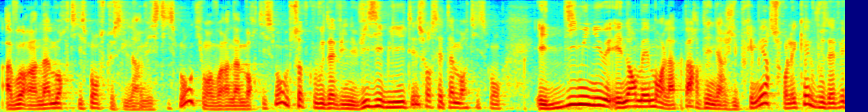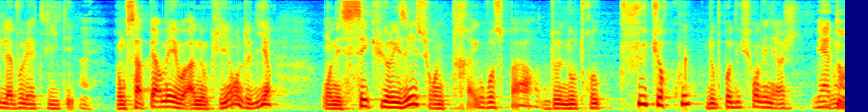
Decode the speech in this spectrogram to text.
avoir un amortissement, parce que c'est de l'investissement, qui vont avoir un amortissement, sauf que vous avez une visibilité sur cet amortissement. Et diminuer énormément la part d'énergie primaire sur lesquelles vous avez de la volatilité. Donc ça permet à nos clients de dire, on est sécurisé sur une très grosse part de notre futur coût de production d'énergie. Mais attends,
